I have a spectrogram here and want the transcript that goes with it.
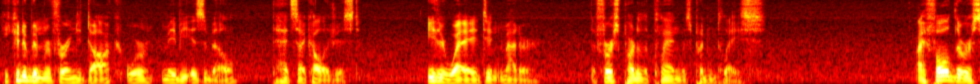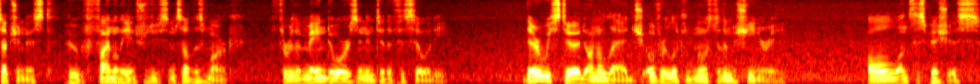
He could have been referring to Doc, or maybe Isabel, the head psychologist. Either way, it didn't matter. The first part of the plan was put in place. I followed the receptionist, who finally introduced himself as Mark, through the main doors and into the facility. There we stood on a ledge overlooking most of the machinery, all unsuspicious,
